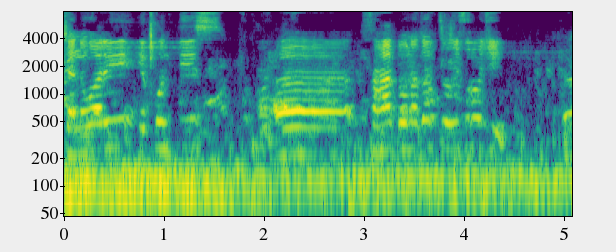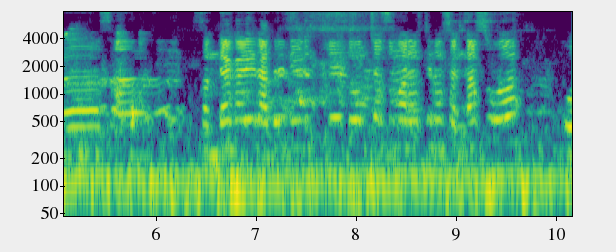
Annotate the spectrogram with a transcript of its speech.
शनिवारी एकोणतीस सहा दोन हजार चोवीस रोजी संध्याकाळी रात्री दीड ते दोनच्या सुमारास तिला संडास व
